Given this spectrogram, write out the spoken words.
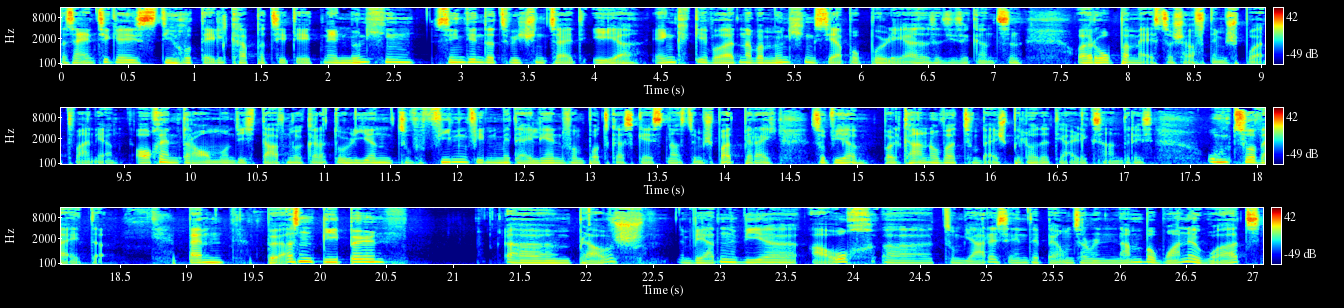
Das Einzige ist, die Hotelkapazitäten in München sind in der Zwischenzeit eher eng geworden, aber München sehr populär. Also diese ganzen Europameisterschaften im Sport waren ja auch ein Traum und ich darf nur gratulieren zu vielen, vielen Medaillen von Podcast-Gästen aus dem Sportbereich, so wie Volkanova zum Beispiel oder die Alexandris und so weiter. Beim Börsenpeople äh, Plausch werden wir auch äh, zum Jahresende bei unseren Number One Awards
